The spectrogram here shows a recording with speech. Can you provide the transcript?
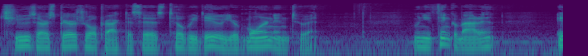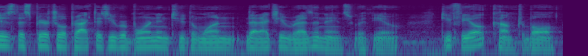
choose our spiritual practices till we do. You're born into it. When you think about it, is the spiritual practice you were born into the one that actually resonates with you? Do you feel comfortable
